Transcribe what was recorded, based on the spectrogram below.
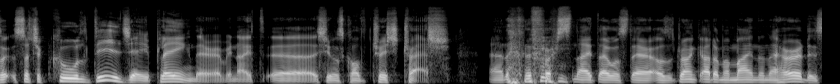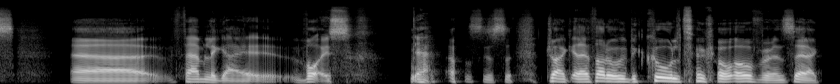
a, such a cool DJ playing there every night. Uh, she was called Trish Trash, and the first night I was there, I was drunk out of my mind, and I heard this uh, Family Guy voice. Yeah. I was just drunk, and I thought it would be cool to go over and say like,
